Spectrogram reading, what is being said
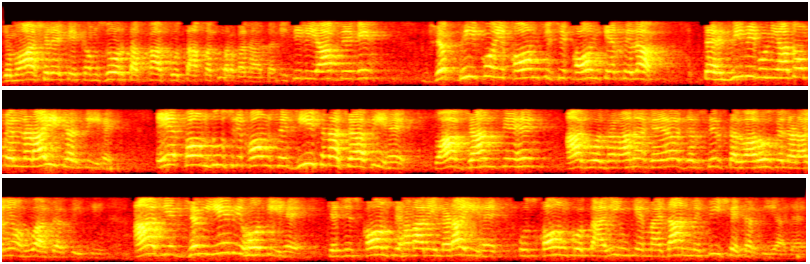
جو معاشرے کے کمزور طبقات کو طاقتور بناتا ہے۔ اسی لیے آپ دیکھیں، جب بھی کوئی قوم کسی قوم کے خلاف تہذیبی بنیادوں پہ لڑائی کرتی ہے، ایک قوم دوسری قوم سے جیتنا چاہتی ہے، تو آپ جانتے ہیں، آج وہ زمانہ گیا جب صرف تلواروں سے لڑائیاں ہوا کرتی تھی آج ایک جنگ یہ بھی ہوتی ہے کہ جس قوم سے ہماری لڑائی ہے، اس قوم کو تعلیم کے میدان میں پیچھے کر دیا جائے،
